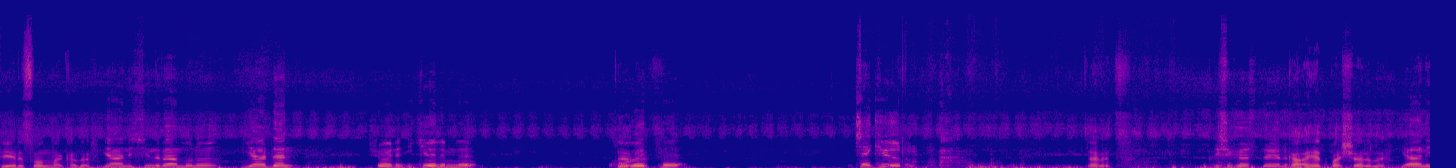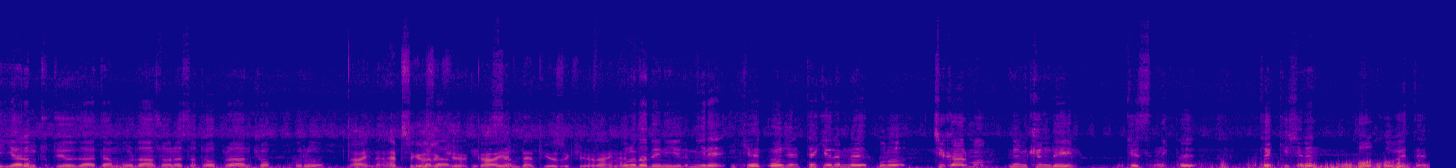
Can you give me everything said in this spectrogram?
diğeri sonuna kadar. Yani şimdi ben bunu yerden şöyle iki elimle kuvvetle çekiyorum. Evet, İşi gösterelim. gayet başarılı. Yani yarım tutuyor zaten. Buradan sonrası toprağın çok kuru. Aynen, hepsi Bu gözüküyor. Gayet kısım. net gözüküyor, aynen. Bunu da deneyelim. Yine iki el. Önce tek elimle bunu çıkarmam mümkün değil. Kesinlikle tek kişinin kol kuvveti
